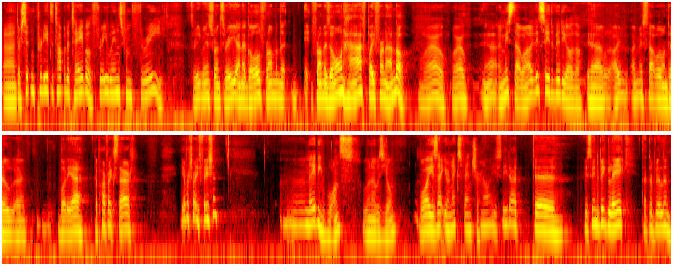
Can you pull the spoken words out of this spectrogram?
Uh, they're sitting pretty at the top of the table. Three wins from three. Three wins from three and a goal from the from his own half by Fernando. Wow, wow! Yeah, I missed that one. I did see the video though. Yeah, I I missed that one too. Uh, but yeah, the perfect start. You ever try fishing? Uh, maybe once when I was young. Why is that your next venture? No, you see that the have you seen the big lake that they're building?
